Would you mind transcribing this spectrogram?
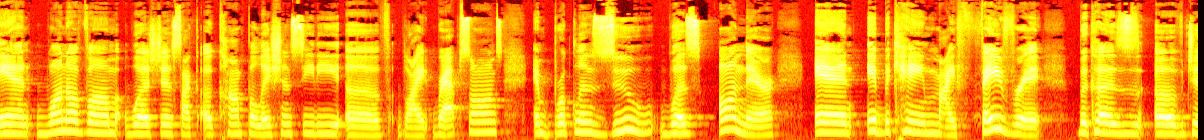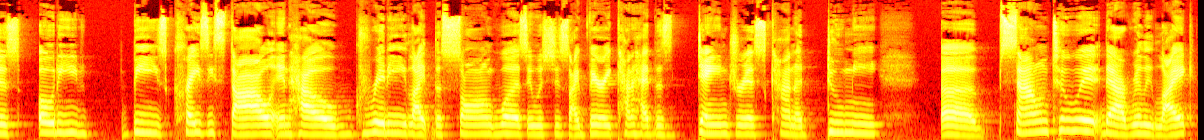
And one of them was just like a compilation CD of like rap songs, and Brooklyn Zoo was on there. And it became my favorite because of just ODB's crazy style and how gritty like the song was. It was just like very kind of had this dangerous kind of doomy uh sound to it that I really like.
